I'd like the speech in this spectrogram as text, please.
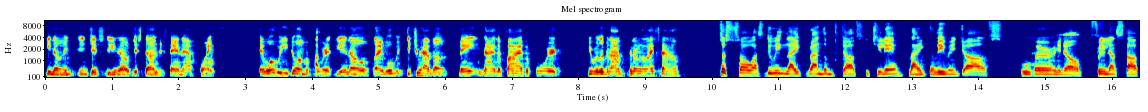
You know, and, and just, you know, just to understand that point. And what were you doing before? You know, like what were, did you have a main nine to five before you were living an entrepreneurial lifestyle? So, so I was doing like random jobs in Chile, like delivering jobs, Uber, you know, freelance stuff,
